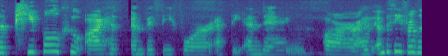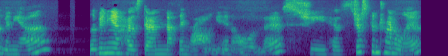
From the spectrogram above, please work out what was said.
the people who I have empathy for at the ending are I have empathy for Lavinia. Lavinia has done nothing wrong in all of this. She has just been trying to live.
